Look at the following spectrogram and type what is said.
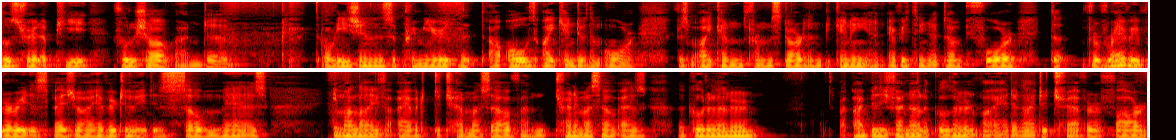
illustrator p photoshop and uh, the auditions the premiere that are all i can do them all. First i can from start and beginning and everything i done before the very very special I ever do it is so mess. In my life, I have to train myself and training myself as a good learner. I believe I'm not a good learner, but I like to travel far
